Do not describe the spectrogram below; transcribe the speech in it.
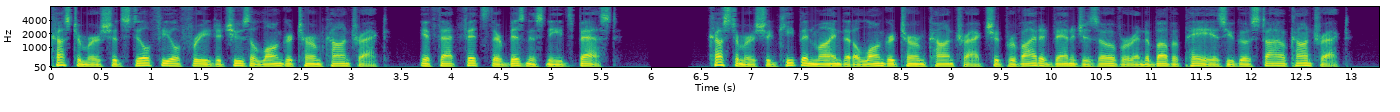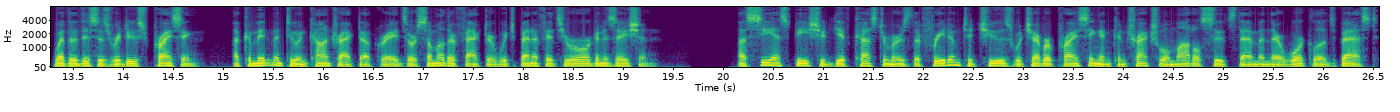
customers should still feel free to choose a longer term contract, if that fits their business needs best. Customers should keep in mind that a longer term contract should provide advantages over and above a pay as you go style contract, whether this is reduced pricing, a commitment to in contract upgrades, or some other factor which benefits your organization. A CSP should give customers the freedom to choose whichever pricing and contractual model suits them and their workloads best,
